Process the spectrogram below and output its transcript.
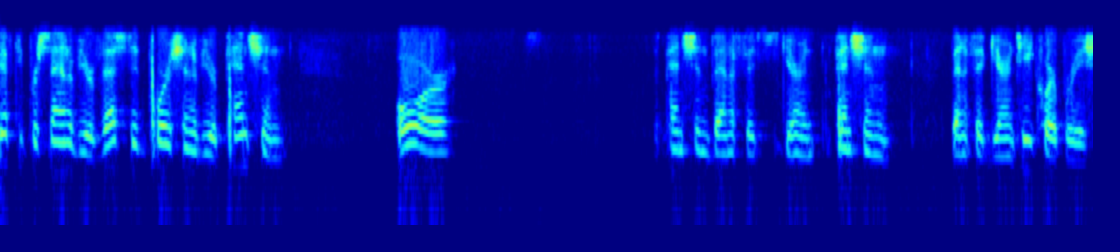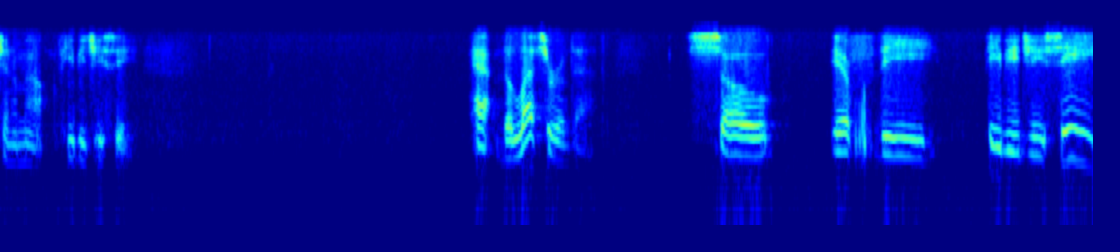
50% of your vested portion of your pension or the pension benefit guarantee, pension benefit guarantee corporation amount PBGC the lesser of that. So if the PBGC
